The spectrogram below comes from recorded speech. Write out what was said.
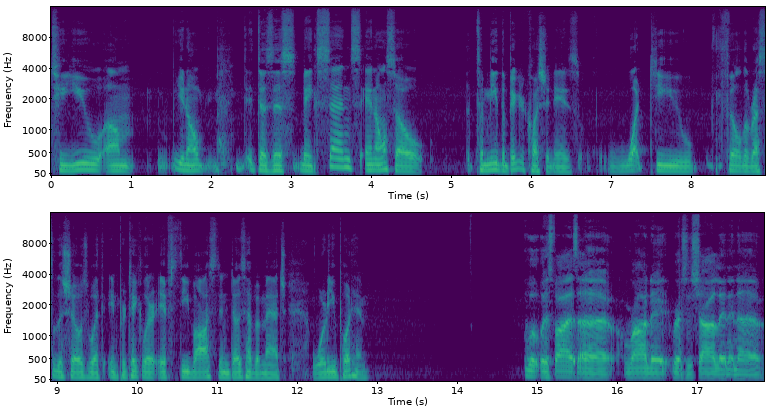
to you, um, you know, does this make sense? And also, to me, the bigger question is, what do you fill the rest of the shows with? In particular, if Steve Austin does have a match, where do you put him? Well, as far as uh, Ronda versus Charlotte and uh,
